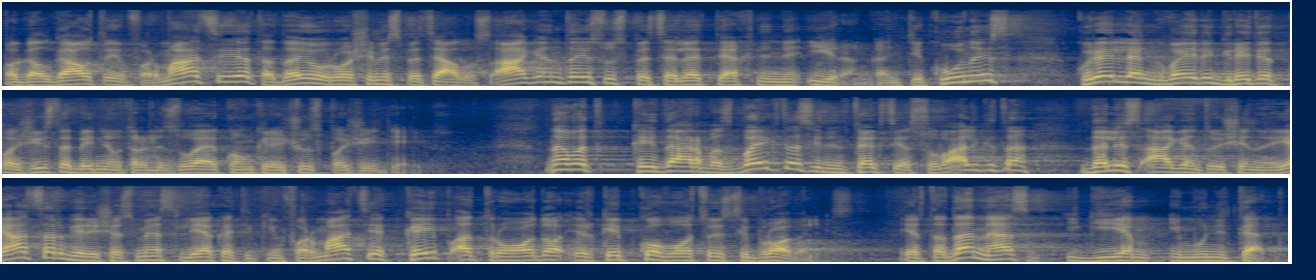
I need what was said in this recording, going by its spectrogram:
Pagal gautą informaciją tada jau ruošiami specialūs agentai su specialia techninė įranga, antikūnais, kurie lengvai ir greitai atpažįsta bei neutralizuoja konkrečius pažeidėjus. Na, vad, kai darbas baigtas ir infekcija suvalgyta, dalis agentų išeina į atsargą ir iš esmės lieka tik informacija, kaip atrodo ir kaip kovoti su įsibroveliais. Ir tada mes įgyjam imunitetą.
